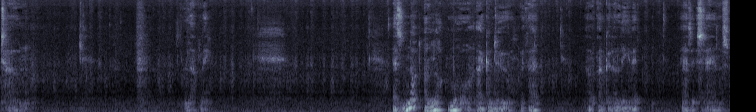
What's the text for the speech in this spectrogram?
tone. Lovely there's not a lot more I can do with that I'm going to leave it as it stands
